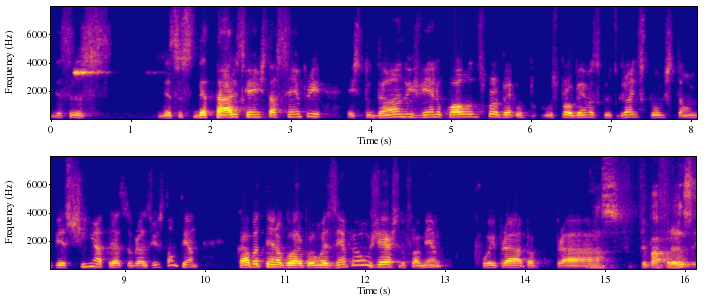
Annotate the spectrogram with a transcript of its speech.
desses, desses detalhes que a gente está sempre estudando e vendo qual os, problem os problemas que os grandes clubes estão investindo em atletas do Brasil estão tendo acaba tendo agora, por um exemplo, é o gesto do Flamengo. Foi para. Foi para a França.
